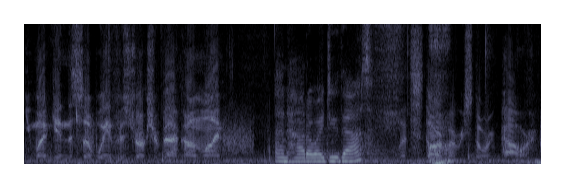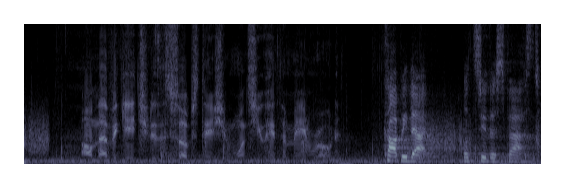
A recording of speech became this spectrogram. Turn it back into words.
You mind getting the subway infrastructure back online? And how do I do that? Let's start by restoring power. I'll navigate you to the substation once you hit the main road. Copy that. Let's do this fast.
